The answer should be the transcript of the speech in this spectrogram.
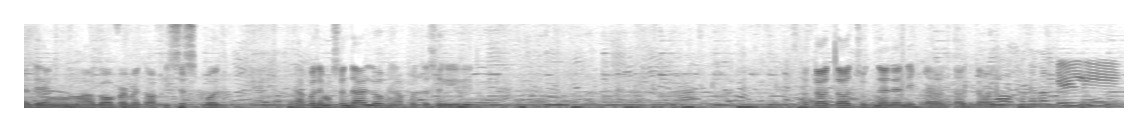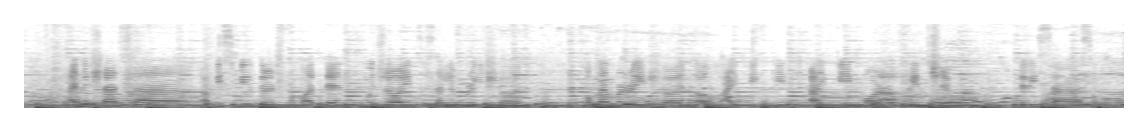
Ada yung mga government offices pod. Napod yung mga sundalo, napod sa gilid. Taon-taon, sugna na ni karon taon-taon. Yearly, ano siya sa Abyss Builders na mo attend, mo join sa celebration, commemoration of IP, kin, IP Moro Kinship diri sa naman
